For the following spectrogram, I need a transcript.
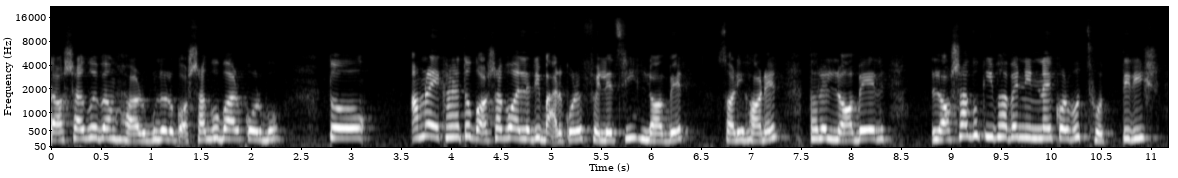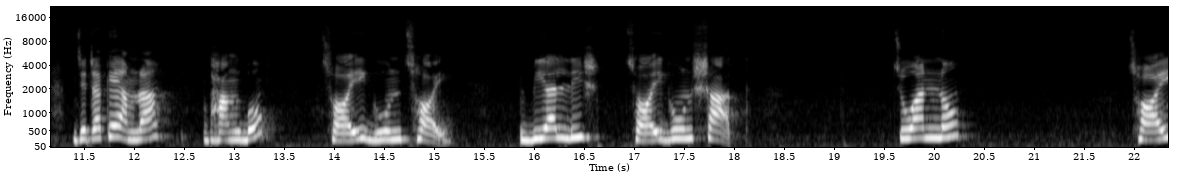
লসাগু এবং হরগুলোর গসাগু বার করব। তো আমরা এখানে তো গসাগু অলরেডি বার করে ফেলেছি, লবের সরি হরের। তাহলে লবের লসাগু কীভাবে নির্ণয় করব? ছত্রিশ, যেটাকে আমরা ভাঙব ছয় গুণ ছয়, বিয়াল্লিশ, ছয় গুণ সাত, চুয়ান্ন, ছয়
